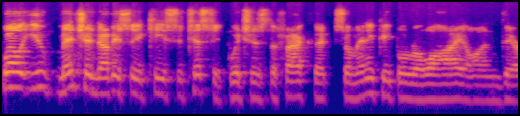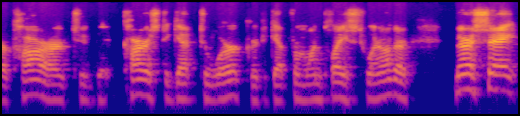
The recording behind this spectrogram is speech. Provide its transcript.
Well, you mentioned obviously a key statistic, which is the fact that so many people rely on their car to get cars to get to work or to get from one place to another. Maricé,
